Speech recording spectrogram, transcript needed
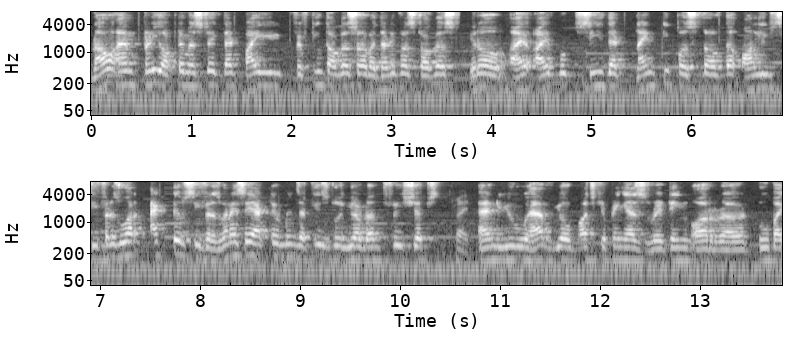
now I'm pretty optimistic that by 15th August or by 31st August, you know, I, I would see that 90% of the on-leave seafarers who are active seafarers, when I say active means at least you have done three ships Right. and you have your watch keeping as rating or uh, 2 by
